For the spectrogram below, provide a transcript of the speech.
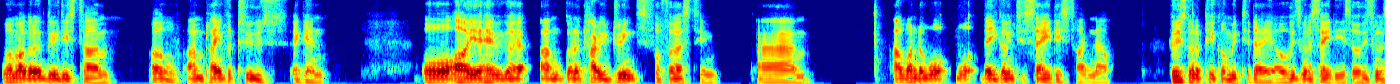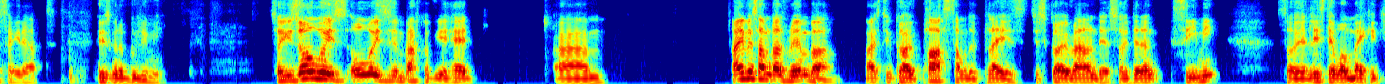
What am I going to do this time? Oh, I'm playing for twos again. Or oh yeah, here we go. I'm going to carry drinks for first team. Um, I wonder what what they're going to say this time now. Who's going to pick on me today? Or who's going to say this? Or who's going to say that? Who's going to bully me? So he's always, always in back of your head. Um, I even sometimes remember I used to go past some of the players, just go around it so they don't see me. So at least they won't make it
